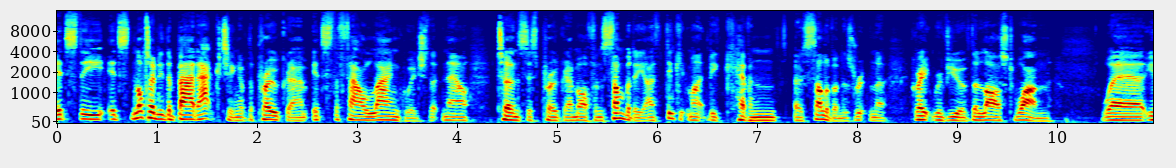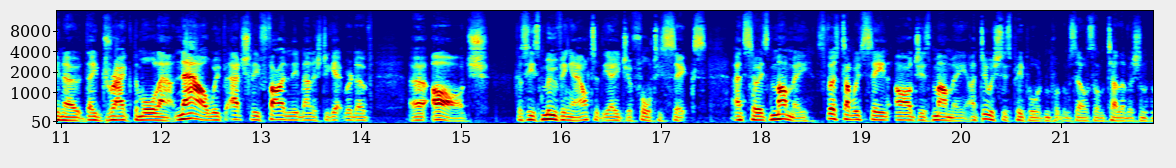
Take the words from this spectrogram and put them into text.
it's the it's not only the bad acting of the programme, it's the foul language that now turns this programme off. And somebody, I think it might be Kevin O'Sullivan, has written a great review of the last one where you know they drag them all out. Now we've actually finally managed to get rid of uh, Arg because he's moving out at the age of 46, and so his mummy. It's the first time we've seen Arg's mummy. I do wish these people wouldn't put themselves on television.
